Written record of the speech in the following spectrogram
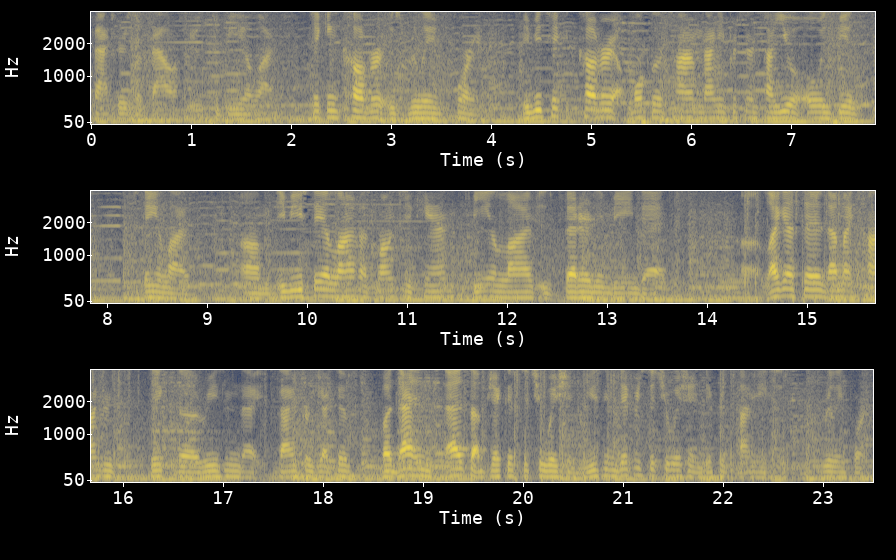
factors of Battlefield to be alive. Taking cover is really important. If you take cover most of the time, 90% of the time, you will always be staying alive. Um, if you stay alive as long as you can, being alive is better than being dead. Uh, like I said, that might contradict the reason that dying for objective, but that that is objective situation. Using different situation and different timing is really important.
